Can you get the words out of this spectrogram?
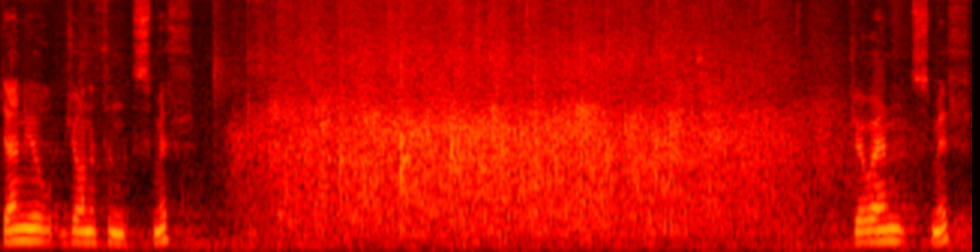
Daniel Jonathan Smith. Joanne Smith.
